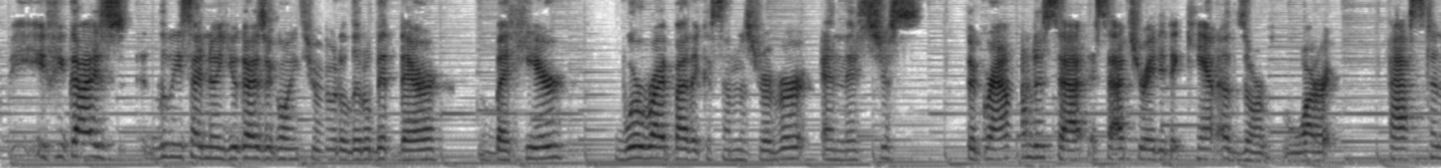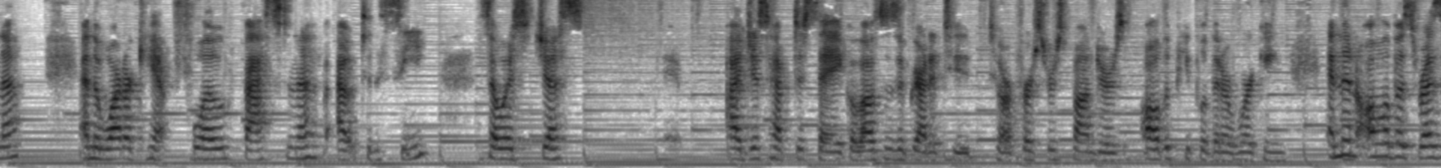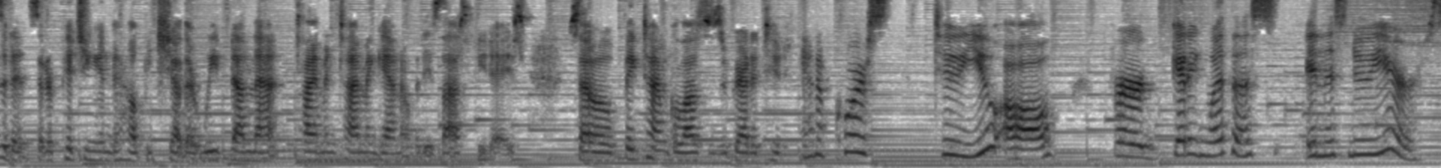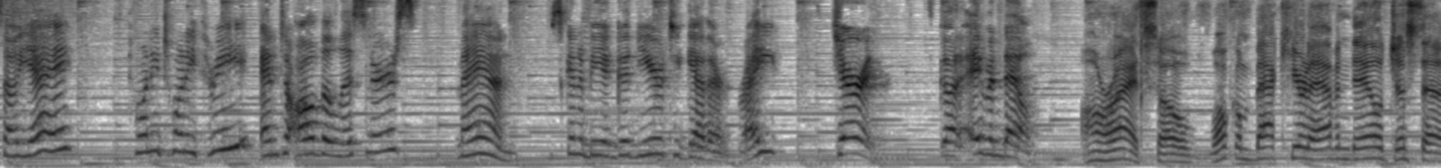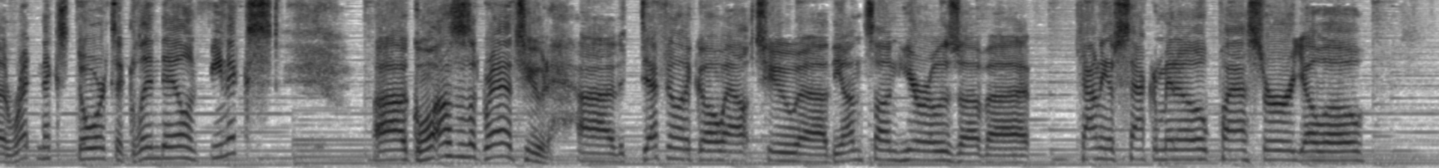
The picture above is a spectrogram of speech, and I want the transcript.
if you guys luis i know you guys are going through it a little bit there but here we're right by the Cosumnes river and it's just the ground is sat, saturated it can't absorb water fast enough and the water can't flow fast enough out to the sea. So it's just I just have to say, golazos of gratitude to our first responders, all the people that are working, and then all of us residents that are pitching in to help each other. We've done that time and time again over these last few days. So, big time golazos of gratitude. And of course, to you all for getting with us in this new year. So, yay, 2023. And to all the listeners, man, it's going to be a good year together, right? Jared, let's go to Avondale. All right, so welcome back here to Avondale, just uh, right next door to Glendale and Phoenix. Uh, golazos of gratitude. Uh, definitely go out to uh, the unsung heroes of uh, County of Sacramento, Placer, Yolo,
